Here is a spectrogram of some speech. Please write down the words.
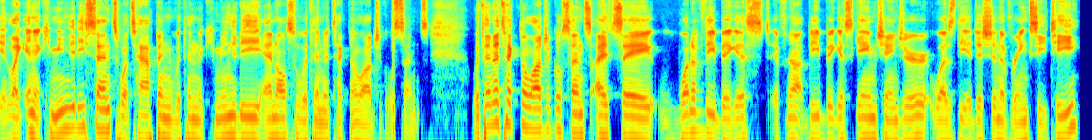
like in a community sense what's happened within the community and also within a technological sense. Within a technological sense i'd say one of the biggest if not the biggest game changer was the addition of ring ct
